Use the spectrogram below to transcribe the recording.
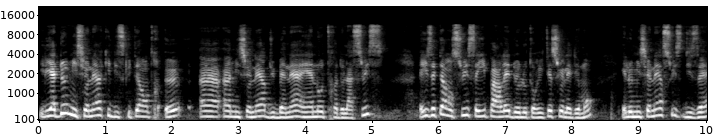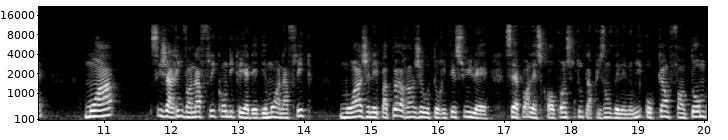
Il y a deux missionnaires qui discutaient entre eux, un, missionnaire du Bénin et un autre de la Suisse. Et ils étaient en Suisse et ils parlaient de l'autorité sur les démons. Et le missionnaire suisse disait, moi, si j'arrive en Afrique, on dit qu'il y a des démons en Afrique. Moi, je n'ai pas peur. Hein. J'ai autorité sur les serpents, les scorpions, sur toute la puissance de l'ennemi. Aucun fantôme,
